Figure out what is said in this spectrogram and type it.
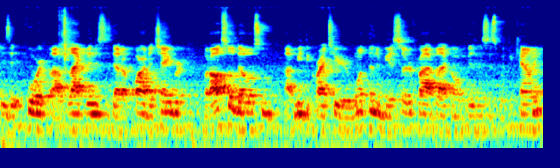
is it for uh, black businesses that are part of the chamber, but also those who uh, meet the criteria. We want them to be a certified black-owned businesses with the county.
